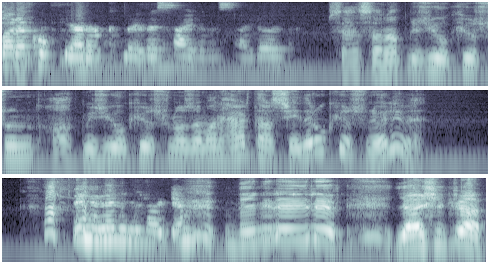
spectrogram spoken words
Barak okuyarak ve vesaire vesaire öyle. Sen sanat müziği okuyorsun, halk müziği okuyorsun o zaman her tarz şeyler okuyorsun öyle mi? Denilebilir hocam. Denilebilir. Ya Şükran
